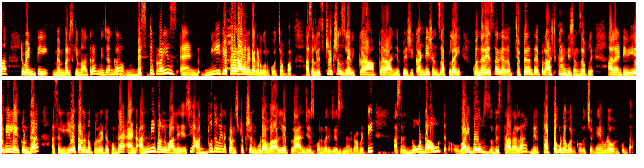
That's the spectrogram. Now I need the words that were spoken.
ట్వంటీ మెంబర్స్కి మాత్రం నిజంగా బెస్ట్ ప్రైస్ అండ్ మీకు ఎక్కడ కావాలంటే అక్కడ కొనుక్కోవచ్చు అబ్బా. అసలు రిస్ట్రిక్షన్స్ లేవు. ఇక్కడ అక్కడ అని చెప్పేసి కండిషన్స్ అప్లై కొందరు వేస్తారు కదా చెప్పేదంతా అయిపోయి లాస్ట్ కండిషన్స్ అప్లై అలాంటివి ఏవీ లేకుండా అసలు ఏ తలనొప్పులు పెట్టకుండా అండ్ అన్ని పనులు వాళ్ళే చేసి అద్భుతమైన కన్స్ట్రక్షన్ కూడా వాళ్ళే ప్లాన్ చేసుకొని మరి చేస్తున్నారు కాబట్టి అసలు నో డౌట్ వైభవ్స్ విస్తారాల మీరు తప్పకుండా కొనుక్కోవచ్చు. నేను కూడా కొనుక్కుంటా.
